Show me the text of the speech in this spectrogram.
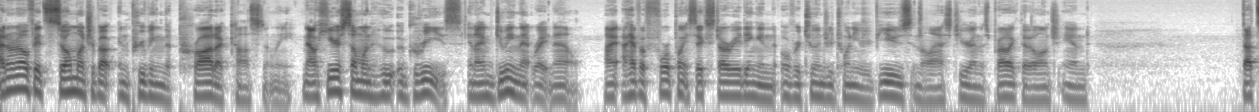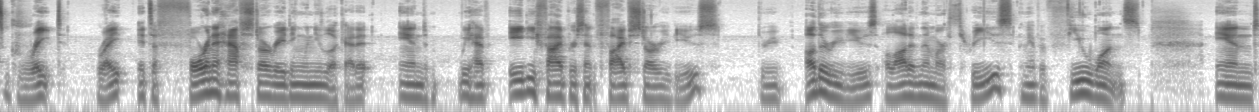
I don't know if it's so much about improving the product constantly. Now, here's someone who agrees, and I'm doing that right now. I, I have a 4.6 star rating and over 220 reviews in the last year on this product that I launched, and that's great, right? It's a four and a half star rating when you look at it, and we have 85% five star reviews. The other reviews, a lot of them are threes, and we have a few ones. And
